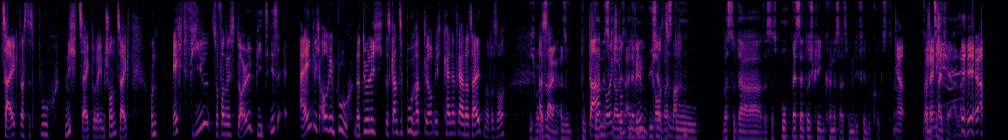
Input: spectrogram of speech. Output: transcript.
zeigt, was das Buch nicht zeigt oder eben schon zeigt. Und echt viel so von den Storybeats ist eigentlich auch im Buch. Natürlich, das ganze Buch hat, glaube ich, keine 300 Seiten oder so. Ich wollte also, sagen, also du könntest, glaube ich, einer wenigen Bücher, was du, was du da, dass das Buch besser durchkriegen könntest, als wenn du die Filme guckst. Ja. Von der Zeit her allein. ja,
